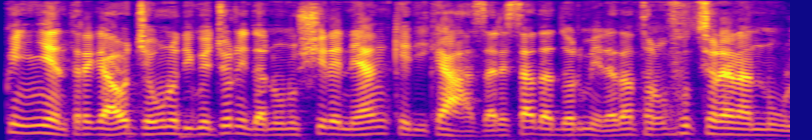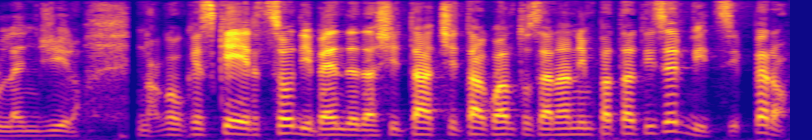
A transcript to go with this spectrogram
Quindi niente, raga, oggi è uno di quei giorni da non uscire neanche di casa, restate a dormire, tanto non funzionerà nulla in giro. No, che scherzo, dipende da città a città quanto saranno impattati i servizi, però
